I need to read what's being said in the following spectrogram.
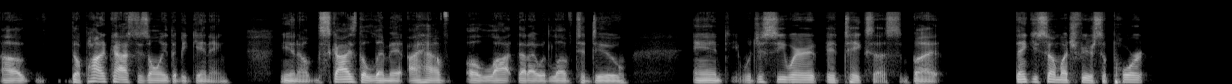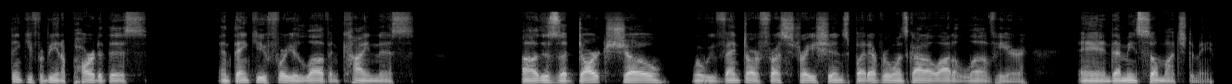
Uh, the podcast is only the beginning. You know, the sky's the limit. I have a lot that I would love to do, and we'll just see where it, it takes us. But thank you so much for your support. Thank you for being a part of this. And thank you for your love and kindness. Uh, this is a dark show where we vent our frustrations, but everyone's got a lot of love here. And that means so much to me.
